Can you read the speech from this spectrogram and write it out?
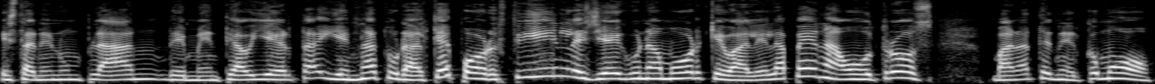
están en un plan de mente abierta y es natural que por fin les llegue un amor que vale la pena. Otros van a tener como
